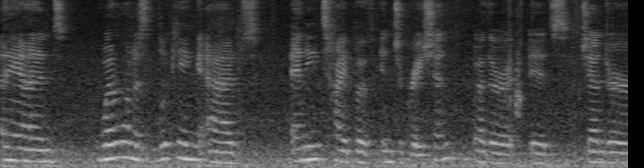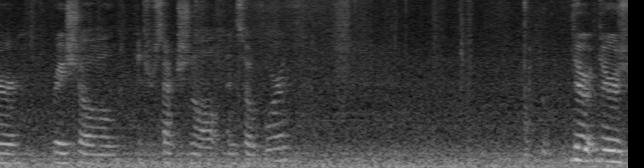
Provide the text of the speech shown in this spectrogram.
And when one is looking at any type of integration, whether it's gender, racial, intersectional, and so forth, there, there's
